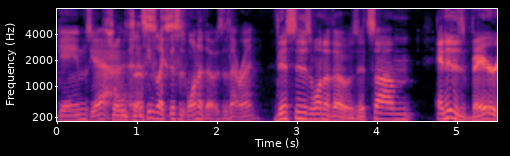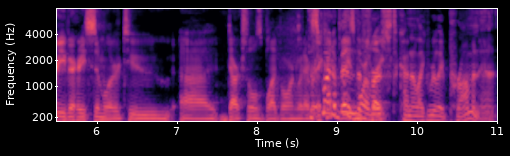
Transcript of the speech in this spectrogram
games. Yeah, and it seems like this is one of those. Is that right? This is one of those. It's um, and it is very very similar to uh, Dark Souls, Bloodborne, whatever. This it might have been the more like- first kind of like really prominent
